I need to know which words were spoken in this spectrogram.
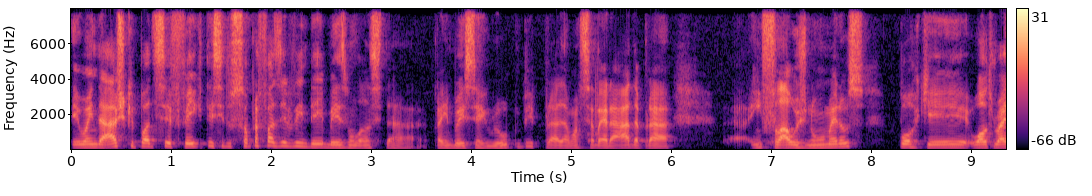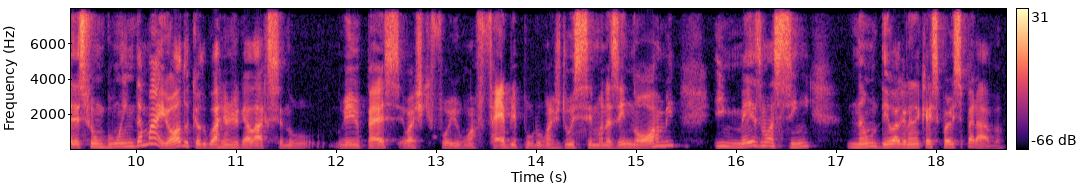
eu ainda acho que pode ser fake ter sido só para fazer vender mesmo o lance da para Embracer Group, para dar uma acelerada, para eh, inflar os números, porque o Outriders foi um boom ainda maior do que o do Guardião da Galáxia no, no, Game Pass. Eu acho que foi uma febre por umas duas semanas enorme e mesmo assim não deu a grana que a Square esperava.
